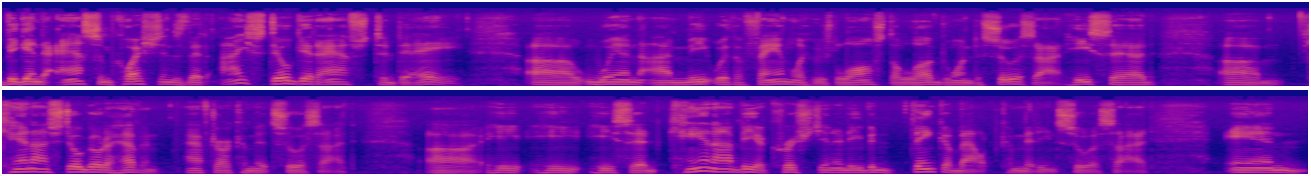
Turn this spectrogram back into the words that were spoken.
began to ask some questions that I still get asked today. Uh, when I meet with a family who's lost a loved one to suicide, he said, um, Can I still go to heaven after I commit suicide? Uh, he, he, he said, Can I be a Christian and even think about committing suicide? And,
